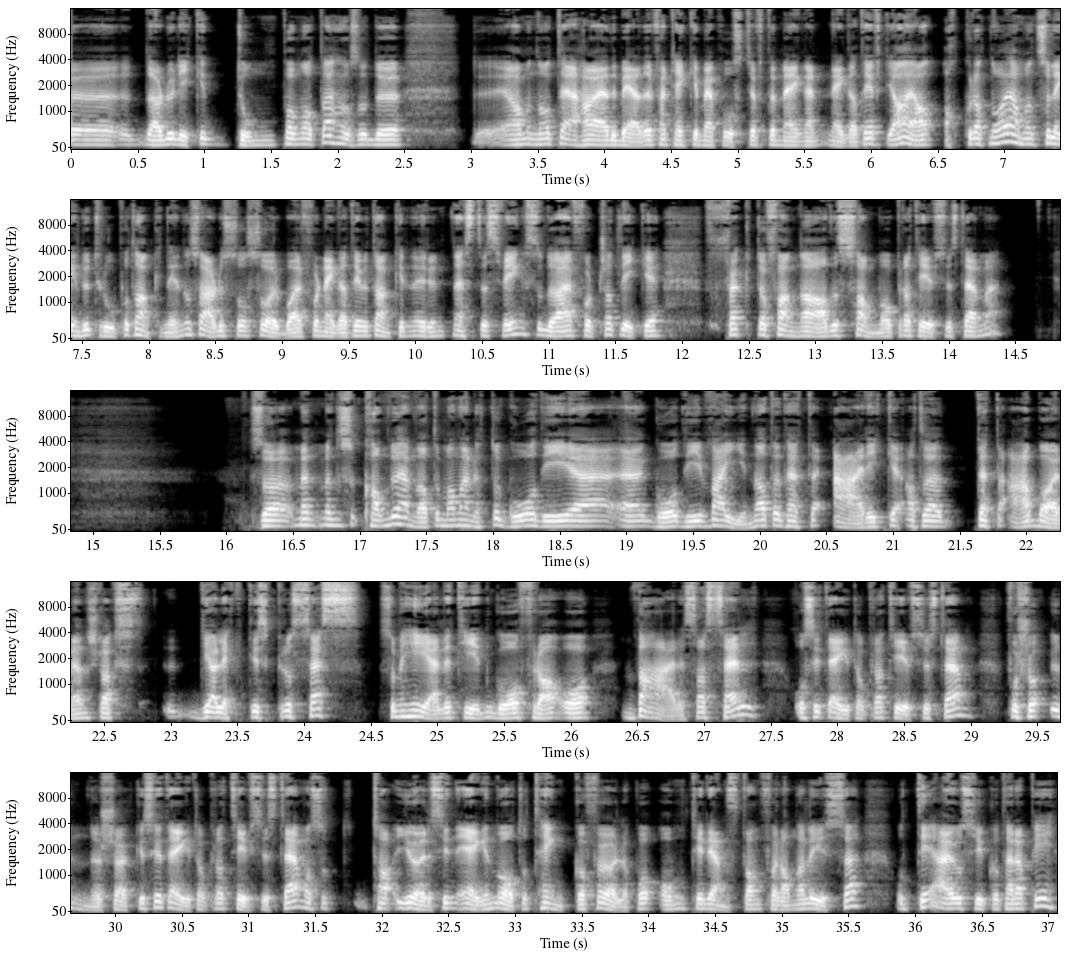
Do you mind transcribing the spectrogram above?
da er du like dum, på en måte. Altså du ja, men nå har jeg det bedre, for jeg tenker mer positivt enn mer negativt. Ja, ja, akkurat nå, ja, men så lenge du tror på tankene dine, så er du så sårbar for negative tanker rundt neste sving, så du er fortsatt like fucked og fanga av det samme operativsystemet. Så, men, men, så kan det hende at man er nødt til å gå de, eh, gå de veiene. At dette er ikke At dette er bare en slags dialektisk prosess som hele tiden går fra å være seg selv og sitt eget operativsystem, for så å undersøke sitt eget operativsystem og så ta, gjøre sin egen måte å tenke og føle på om til gjenstand for analyse. Og det er jo psykoterapi.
